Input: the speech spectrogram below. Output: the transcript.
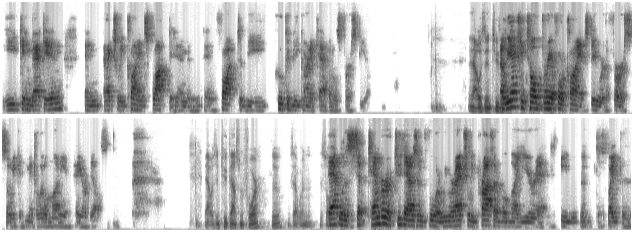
he came back in and actually clients flocked to him and, and fought to be who could be Garnet Capital's first deal. And that was in 2000. And we actually told three or four clients they were the first so we could make a little money and pay our bills. That was in 2004, Lou? Is that when this all That was September of 2004. We were actually profitable by year end, even despite the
